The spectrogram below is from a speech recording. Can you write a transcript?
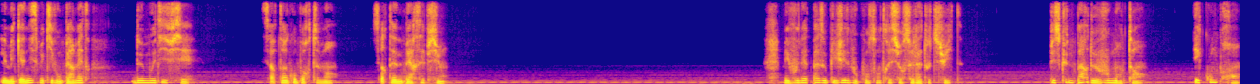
Les mécanismes qui vont permettre de modifier certains comportements, certaines perceptions. Mais vous n'êtes pas obligé de vous concentrer sur cela tout de suite, puisqu'une part de vous m'entend et comprend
